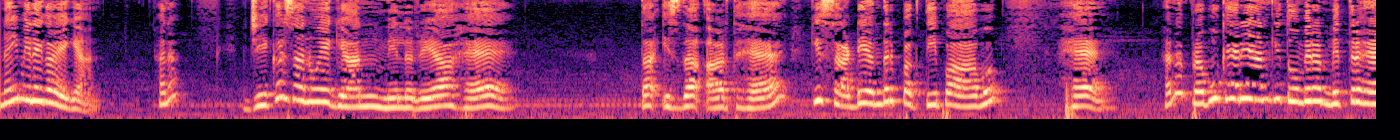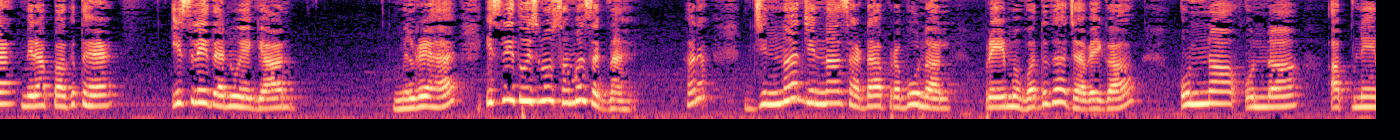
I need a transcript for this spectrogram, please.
ਨਹੀਂ ਮਿਲੇਗਾ ਇਹ ਗਿਆਨ, ਹੈਨਾ? ਜੇਕਰ ਸਾਨੂੰ ਇਹ ਗਿਆਨ ਮਿਲ ਰਿਹਾ ਹੈ, ਤਾਂ ਇਸ ਦਾ ਅਰਥ ਹੈ ਕਿ ਸਾਡੇ ਅੰਦਰ ਭਗਤੀ ਭਾਵ ਹੈ, ਹੈਨਾ? ਪ੍ਰਭੂ ਕਹਿ ਰਹੇ ਹਨ ਕਿ ਤੂੰ ਮੇਰਾ ਮਿੱਤਰ ਹੈ, ਮੇਰਾ ਭਗਤ ਹੈ, ਇਸ ਲਈ ਤੈਨੂੰ ਇਹ ਗਿਆਨ ਮਿਲ ਰਿਹਾ ਹੈ। ਇਸ ਲਈ ਤੂੰ ਇਸ ਨੂੰ ਸਮਝ ਸਕਦਾ ਹੈ, ਹੈਨਾ? ਜਿੰਨਾ ਜਿੰਨਾ ਸਾਡਾ ਪ੍ਰਭੂ ਨਾਲ ਪ੍ਰੇਮ ਵੱਧਦਾ ਜਾਵੇਗਾ, ਉਨਾ ਉਨਾ ਆਪਣੇ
